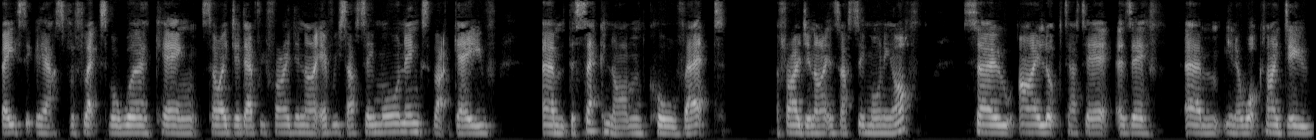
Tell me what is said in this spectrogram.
basically asked for flexible working. So I did every Friday night, every Saturday morning. So that gave um, the second on call vet a Friday night and Saturday morning off. So I looked at it as if, um, you know, what can I do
